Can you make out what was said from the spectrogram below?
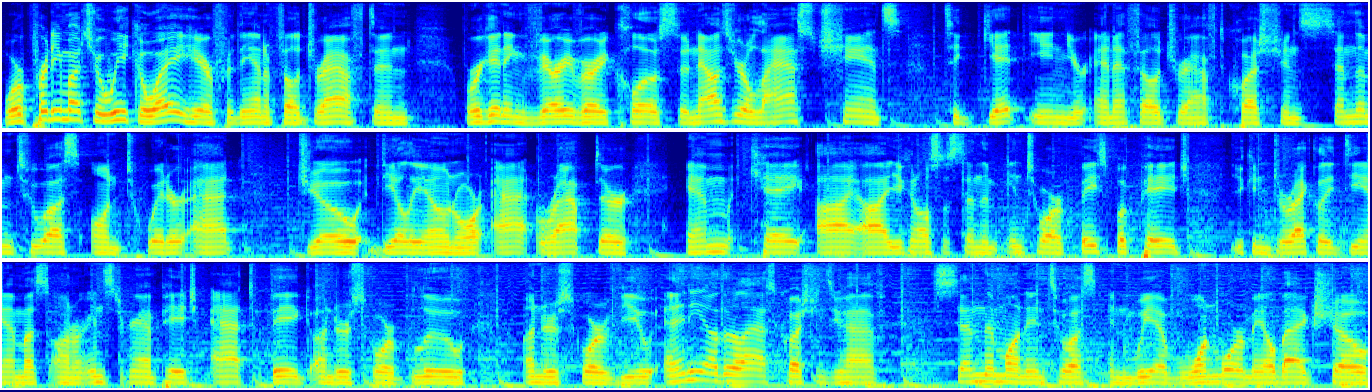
We're pretty much a week away here for the NFL draft, and we're getting very, very close. So now's your last chance to get in your NFL draft questions. Send them to us on Twitter at Joe DeLeon or at Raptor MKII. You can also send them into our Facebook page. You can directly DM us on our Instagram page at big underscore blue underscore view. Any other last questions you have, send them on into us. And we have one more mailbag show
